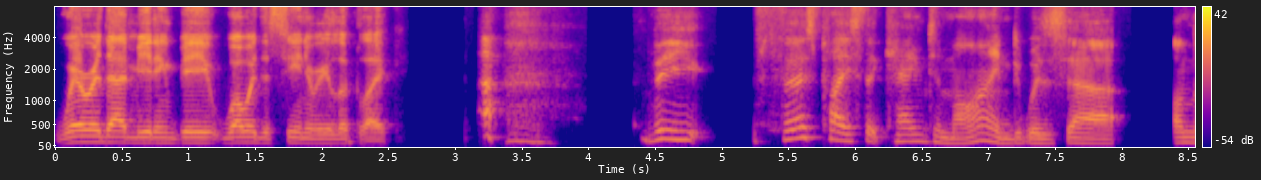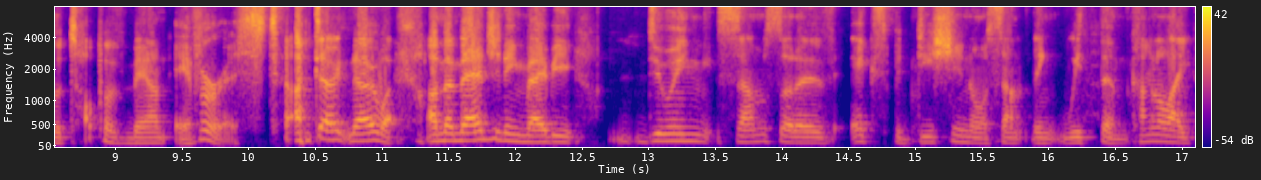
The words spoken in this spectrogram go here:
where would that meeting be? What would the scenery look like? the first place that came to mind was uh, on the top of Mount Everest. I don't know why. I'm imagining maybe doing some sort of expedition or something with them, kind of like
